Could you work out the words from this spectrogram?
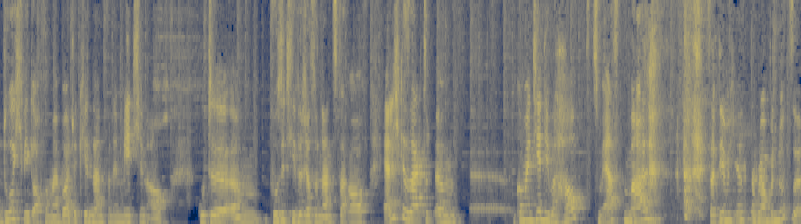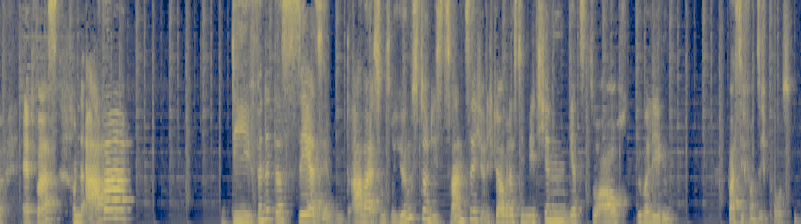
durchweg auch von meinen Beutekindern, von den Mädchen auch gute ähm, positive Resonanz darauf. Ehrlich gesagt ähm, äh, kommentieren die überhaupt zum ersten Mal, seitdem ich Instagram benutze, etwas. Und Ava die findet das sehr, sehr gut. Ava ist unsere Jüngste und die ist 20 und ich glaube, dass die Mädchen jetzt so auch überlegen, was sie von sich posten.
